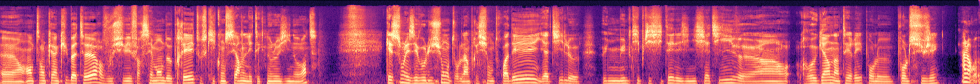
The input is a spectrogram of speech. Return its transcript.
en tant qu'incubateur, vous suivez forcément de près tout ce qui concerne les technologies innovantes. Quelles sont les évolutions autour de l'impression 3D Y a-t-il une multiplicité des initiatives, un regain d'intérêt pour le, pour le sujet? Alors,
